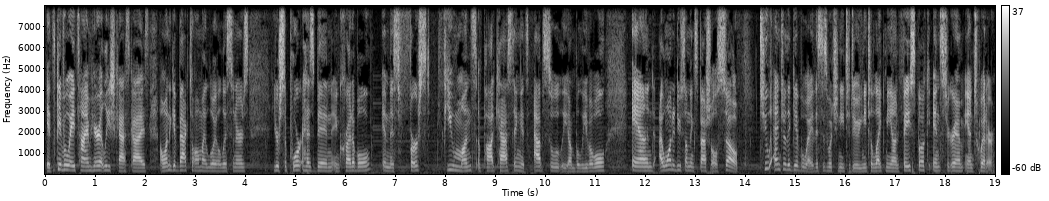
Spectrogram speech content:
It's giveaway time here at Leeshcast, guys. I want to give back to all my loyal listeners. Your support has been incredible in this first few months of podcasting. It's absolutely unbelievable. And I want to do something special. So, to enter the giveaway, this is what you need to do. You need to like me on Facebook, Instagram, and Twitter.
